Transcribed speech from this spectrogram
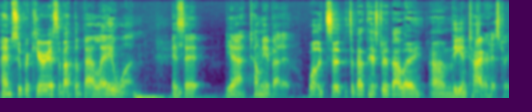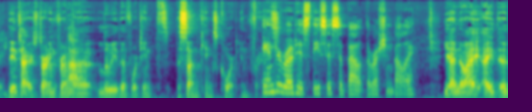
I am super curious about the ballet one. Is it? Yeah, tell me about it. Well, it's a, it's about the history of ballet. Um, The entire history. the entire, starting from Wow. uh, Louis the Fourteenth, the Sun King's court in France. Andrew wrote his thesis about the Russian ballet. Yeah, no, I, I uh,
